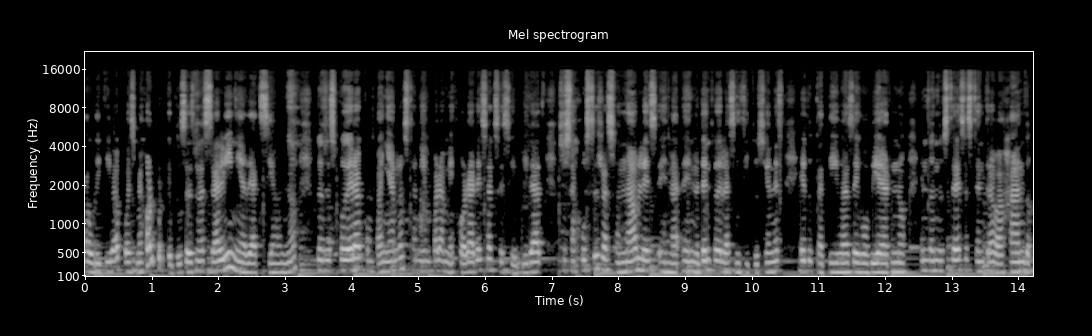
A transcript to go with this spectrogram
auditiva, pues mejor, porque pues es nuestra línea de acción, ¿no? Entonces, poder acompañarlos también para mejorar esa accesibilidad, sus ajustes razonables en, en dentro de las instituciones educativas, de gobierno, en donde ustedes estén trabajando,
